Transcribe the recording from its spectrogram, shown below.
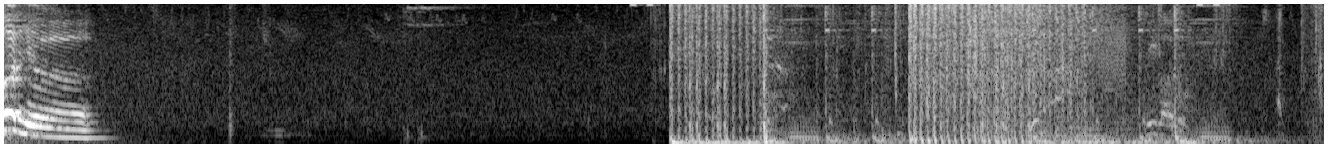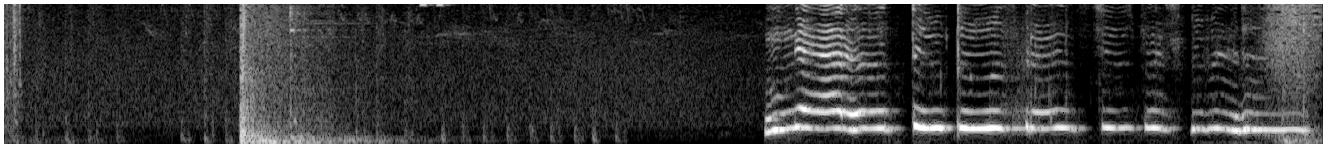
Vitória! Garoto com os braços perfurados.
